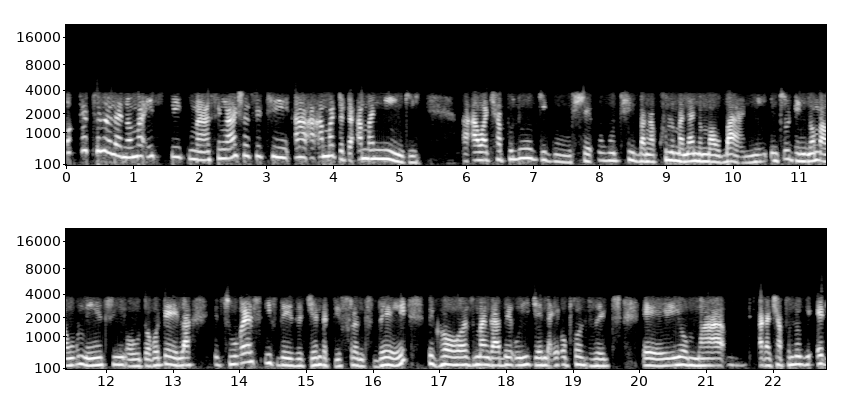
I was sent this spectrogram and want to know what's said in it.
Ukukhethulula noma istigma singasho sithi amadoda amaningi awachapuluki kuhle ukuthi bangakhuluma nanoma ubani including noma unesi or udokotela. It's worse if there is a gender difference there because mangabe uyigender e-opposite eh yoma akachapuluki at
